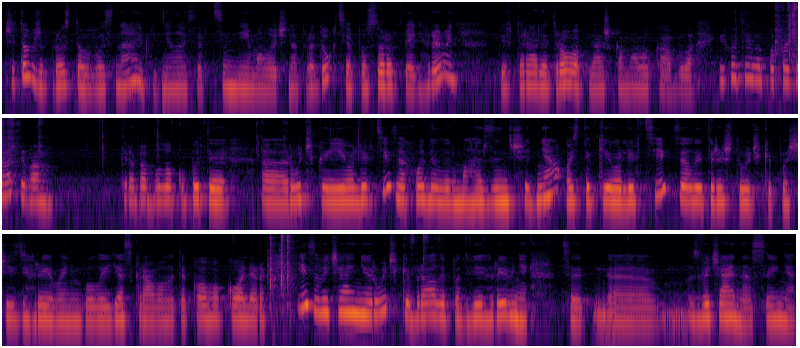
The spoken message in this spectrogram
чи то вже просто весна і піднялася в ціні молочна продукція по 45 гривень, півтора літрова пляшка молока була. І хотіла показати вам. Треба було купити е, ручки і олівці. Заходили в магазин щодня. Ось такі олівці взяли три штучки по 6 гривень були яскравого такого кольору. І звичайні ручки брали по 2 гривні. Це е, звичайна синя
